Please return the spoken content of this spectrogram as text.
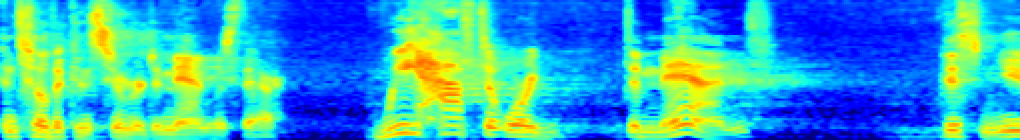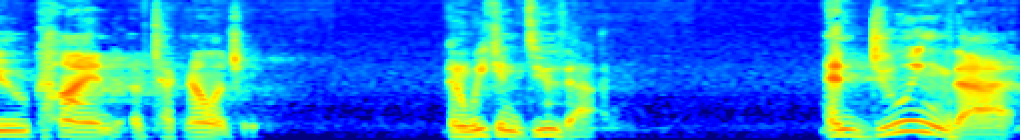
until the consumer demand was there. We have to or- demand this new kind of technology. And we can do that. And doing that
